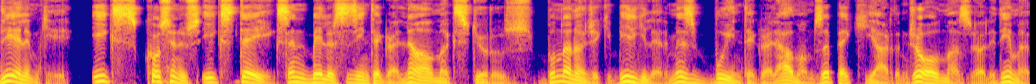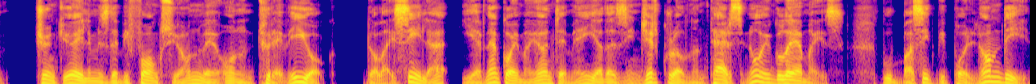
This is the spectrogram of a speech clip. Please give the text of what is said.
Diyelim ki, x kosinüs x dx'in belirsiz integralini almak istiyoruz. Bundan önceki bilgilerimiz bu integrali almamıza pek yardımcı olmaz, öyle değil mi? Çünkü elimizde bir fonksiyon ve onun türevi yok. Dolayısıyla yerine koyma yöntemi ya da zincir kuralının tersini uygulayamayız. Bu basit bir polinom değil.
